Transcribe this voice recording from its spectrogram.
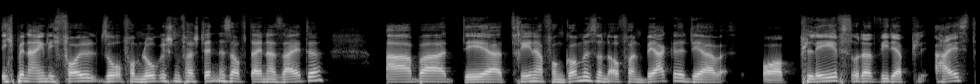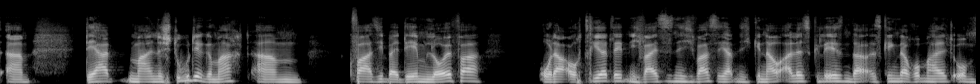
ich bin eigentlich voll so vom logischen Verständnis auf deiner Seite. Aber der Trainer von Gomez und auch von Berkel, der oh, Plaves oder wie der heißt, ähm, der hat mal eine Studie gemacht, ähm, quasi bei dem Läufer oder auch Triathleten, ich weiß es nicht was, ich habe nicht genau alles gelesen, da, es ging darum halt um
